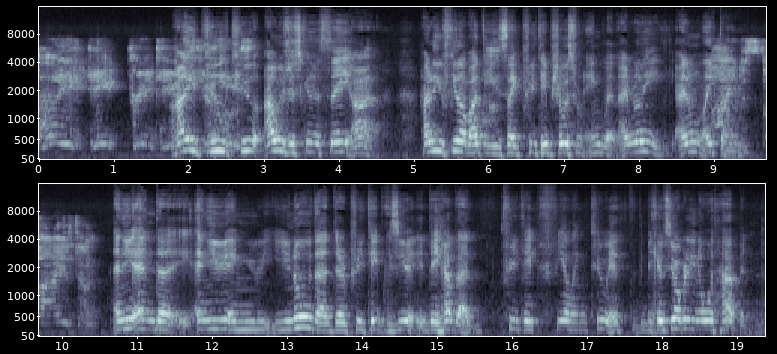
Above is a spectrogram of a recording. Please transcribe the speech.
I hate pre-tape I do too. I was just gonna say, uh, how do you feel about these like pre-tape shows from England? I really, I don't like them. I despise them. And you and uh, and you and you you know that they're pre-taped because you they have that pre-taped feeling to it because you already know what happened.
